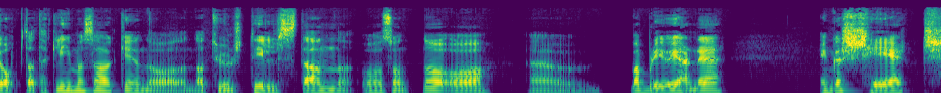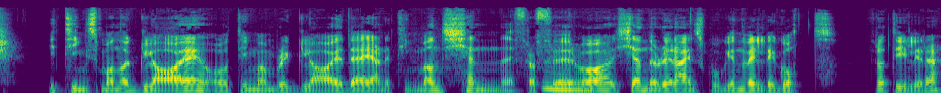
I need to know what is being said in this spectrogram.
du er opptatt av klimasaken og naturens tilstand og sånt noe, og uh, man blir jo gjerne engasjert i ting som man er glad i, og ting man blir glad i, det er gjerne ting man kjenner fra før. Mm. Og kjenner du regnskogen veldig godt fra tidligere?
